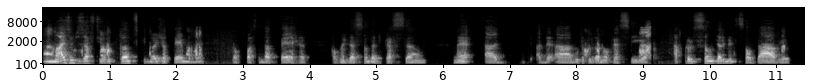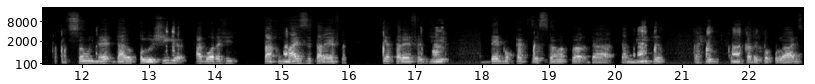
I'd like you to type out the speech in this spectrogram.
mais um desafio do campus que nós já temos, né? A ocupação da terra, a organização da educação, né? A, a, a luta pela democracia, a produção de alimentos saudáveis, a produção né, da ecologia. Agora a gente está com mais essa tarefa, que é a tarefa de democratização da, da mídia, da rede de comunicadores populares,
